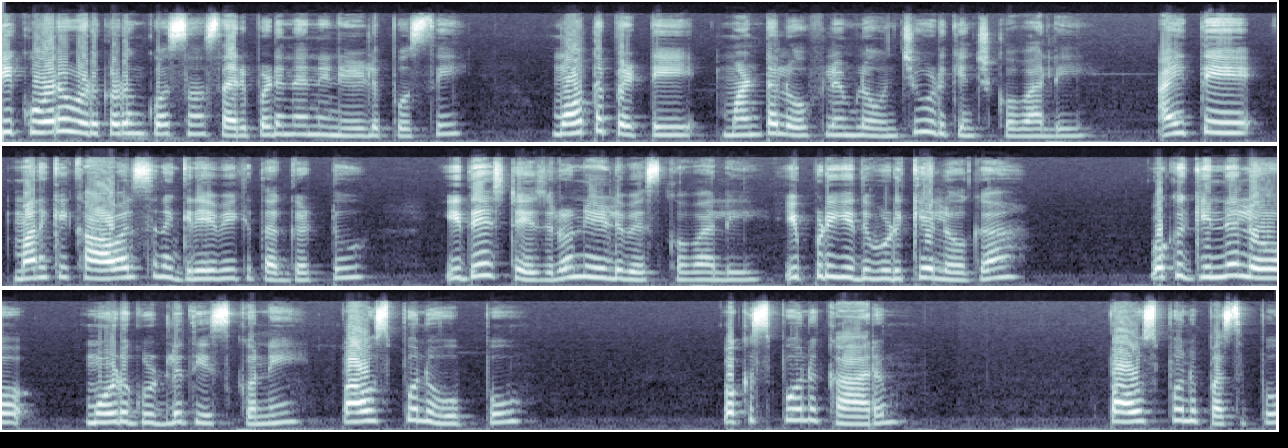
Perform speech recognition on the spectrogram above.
ఈ కూర ఉడకడం కోసం సరిపడినన్ని నీళ్ళు పోసి మూత పెట్టి మంట లో ఫ్లేమ్లో ఉంచి ఉడికించుకోవాలి. అయితే మనకి కావలసిన గ్రేవీకి తగ్గట్టు ఇదే స్టేజ్లో నీళ్ళు వేసుకోవాలి. ఇప్పుడు ఇది ఉడికేలోగా ఒక గిన్నెలో మూడు గుడ్లు తీసుకొని పావు స్పూను ఉప్పు ఒక స్పూను కారం పావు స్పూను పసుపు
